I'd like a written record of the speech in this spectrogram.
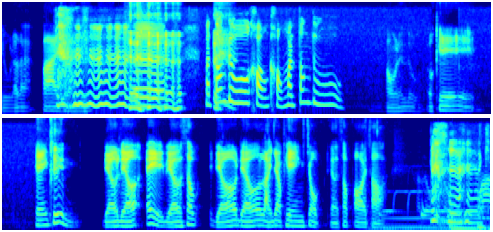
ดูแล้วล่ะ ป้ายขนาดนี้เออมันต้องดูของของมันต้องดูเอาเล่นดูโอเค เพลงขึ้น เดี๋ยวเดี๋ยวเอ้ยเดี๋ยวสปเดี๋ยวเดี๋ยวหลังจากเพลงจบ เดี๋ยวสปอยต่อโอเค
